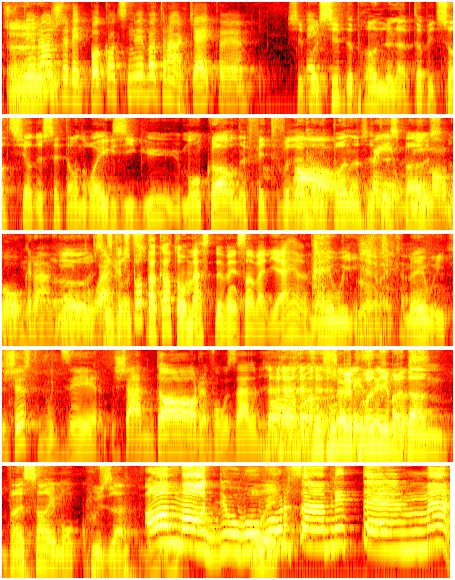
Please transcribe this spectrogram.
Je vous dérangerai pas. Continuez votre enquête. euh. C'est Ben- possible de prendre le laptop et de sortir de cet endroit exigu? Mon corps ne fit vraiment Oh, pas dans cet ben oui, espace. mon donc- beau grand, c'est Est-ce que tu portes encore ton masque de Vincent Vallière? Ben oui, ben oui. Juste vous dire, j'adore vos albums. Vous méprenez, madame. Vincent est mon cousin. Oh mon Dieu, vous Oui. vous ressemblez tellement!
